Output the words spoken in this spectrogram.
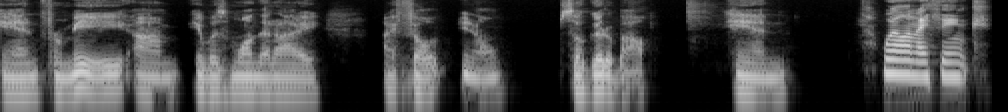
and for me um, it was one that i i felt you know so good about and well and i think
